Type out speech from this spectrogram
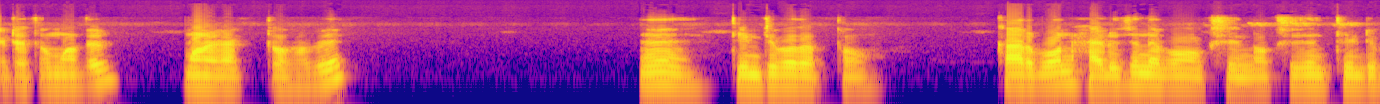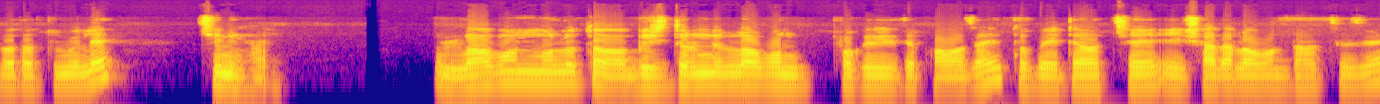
এটা তোমাদের মনে রাখতে হবে। হ্যাঁ তিনটি পদার্থ কার্বন হাইড্রোজেন এবং অক্সিজেন অক্সিজেন তিনটি পদার্থ মিলে চিনি হয়। লবণ মূলত বিশ ধরনের লবণ প্রকৃতিতে পাওয়া যায়। তবে এটা হচ্ছে, এই সাদা লবণটা হচ্ছে যে,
